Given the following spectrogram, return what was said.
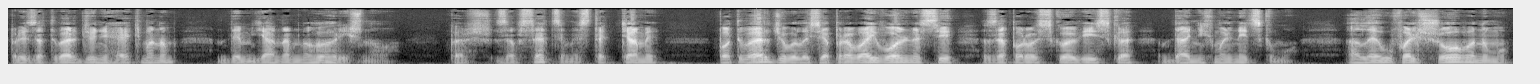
при затвердженні гетьманом Дем'яна Многогрішного. Перш за все, цими статтями потверджувалися права й вольності запорозького війська в Дані Хмельницькому, але у фальшованому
